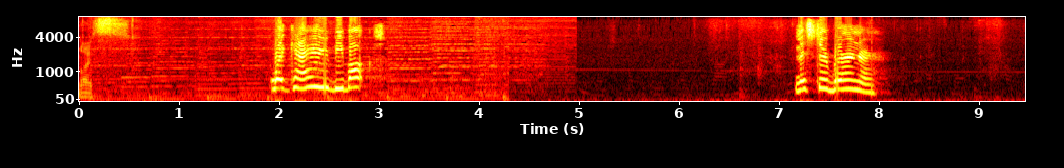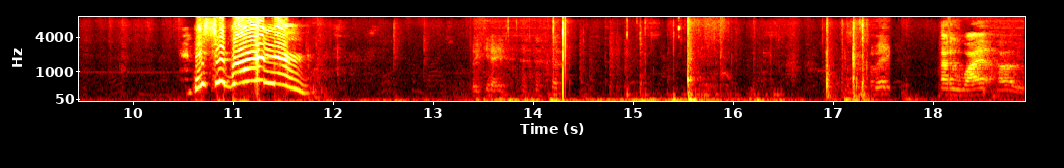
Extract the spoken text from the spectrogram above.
Nice. Wait, can I hear you beatbox? Mr. Burner. Mr. Burner! Go away at home.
